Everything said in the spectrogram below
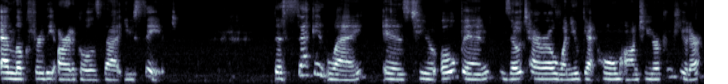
and look for the articles that you saved. The second way is to open Zotero when you get home onto your computer.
